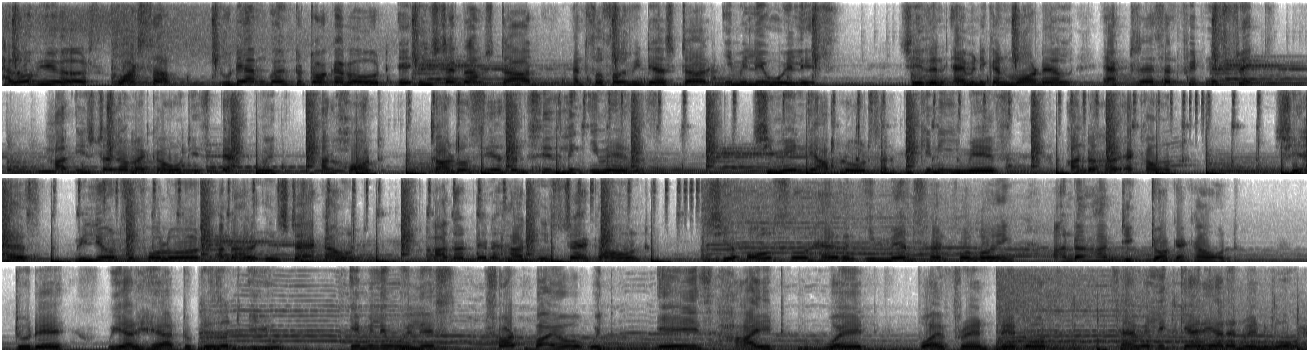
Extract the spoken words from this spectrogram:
Hello viewers, what's up? Today I'm going to talk about a Instagram star and social media star Emily Willis. She's an American model, actress and fitness freak. Her Instagram account is packed with her hot, curvaceous and sizzling images. She mainly uploads her bikini image under her account. She has millions of followers under her Insta account. Other than her Insta account, she also has an immense fan following under her TikTok account. Today, we are here to present you Emily Willis' short bio with age, height, weight, boyfriend, net worth, family, career, and many more.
